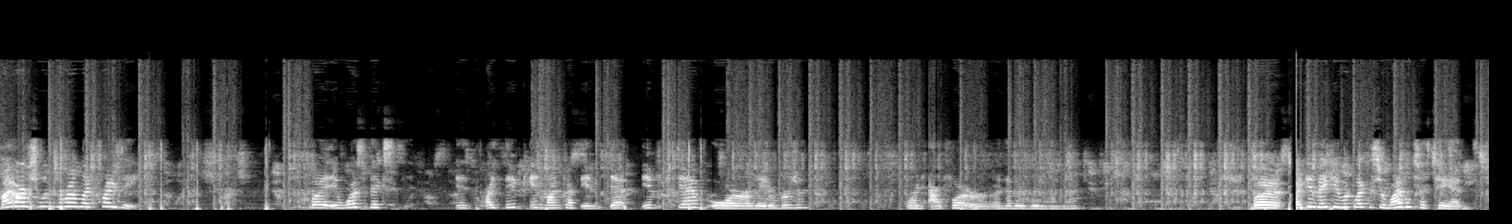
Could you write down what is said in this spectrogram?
my arm swings around like crazy. But it was fixed I think in Minecraft in dev or a later version or an alpha or another version like that. But I can make it look like the survival test hands.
